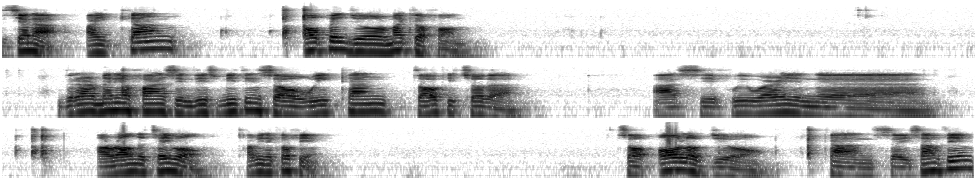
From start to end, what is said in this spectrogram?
Tiziana, I can open your microphone. There are many of us in this meeting, so we can talk each other as if we were in uh, around the table having a coffee. So all of you can say something.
